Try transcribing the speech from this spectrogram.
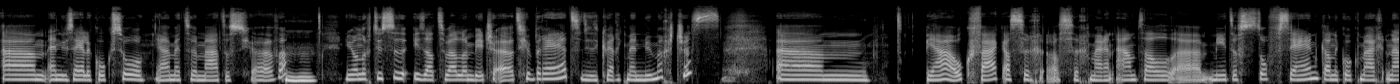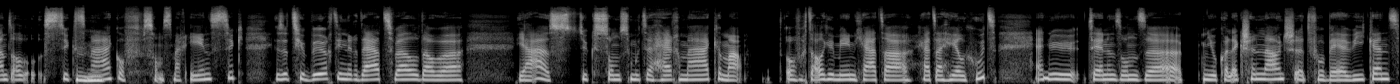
Ehm, en dus eigenlijk ook zo ja, met de maten schuiven. Mhm. Nu, ondertussen is dat wel een beetje uitgebreid. Dus ik werk met nummertjes. Ehm, ja, ook vaak als er, als er maar een aantal eh, meter stof zijn, kan ik ook maar een aantal stuks Mhm. maken, of soms maar één stuk. Dus het gebeurt inderdaad wel dat we ja, een stuk soms moeten hermaken, maar over het algemeen gaat dat, gaat dat heel goed. En nu, tijdens onze New Collection Launch, het voorbije weekend,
